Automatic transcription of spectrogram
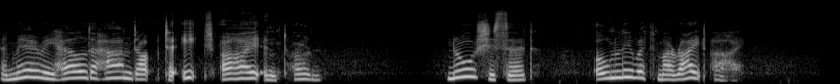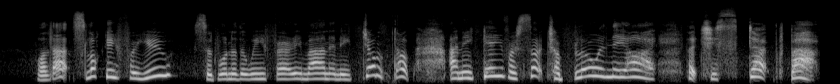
and Mary held a hand up to each eye in turn. No, she said, only with my right eye. Well, that's lucky for you, said one of the wee fairy men, and he jumped up and he gave her such a blow in the eye that she stepped back.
